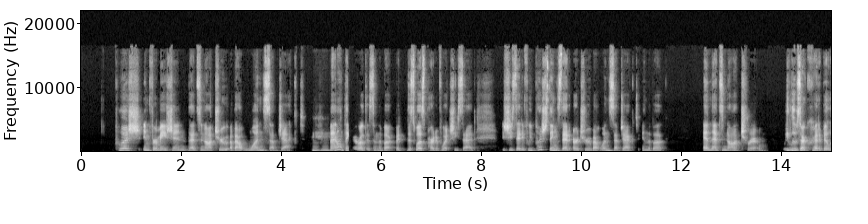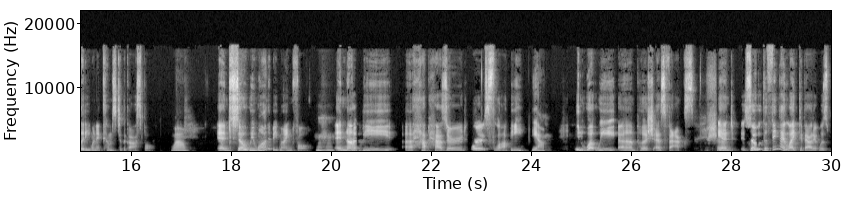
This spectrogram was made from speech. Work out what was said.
push information that's not true about one subject, Mhm. and I don't think I wrote this in the book, but this was part of what she said. She said, if we push things that are true about one subject in the book and that's not true, we lose our credibility when it comes to the gospel. Wow. And so we want to be mindful Mhm. and not be uh, haphazard or sloppy Yeah. in what we um, push as facts. Sure. And so the thing I liked about it was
